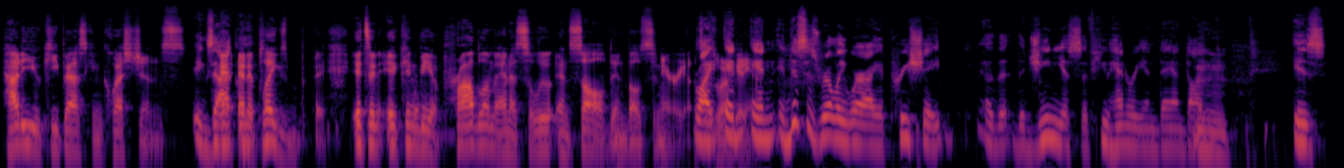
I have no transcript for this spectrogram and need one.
how do you keep asking questions? Exactly. and, it plagues. It's an it can be a problem and a solution and solved in both scenarios. Right, and, and and this is really where I appreciate uh, the the genius of Hugh Henry and Dan Dyke, Mm-hmm. is,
